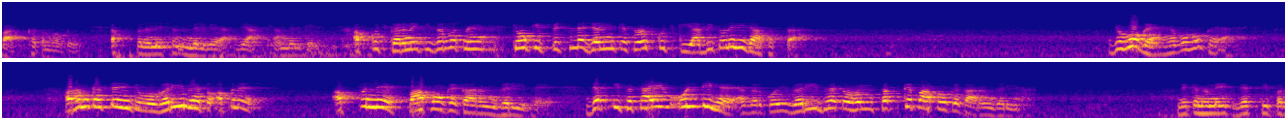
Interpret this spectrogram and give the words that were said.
बात खत्म हो गई। एक्सप्लेनेशन मिल गया, व्याख्या मिल गई। अब कुछ करने की ज़रूरत नहीं, क्योंकि पिछले जन्म के साथ कुछ किया भी तो नहीं जा सकता। जो हो गया है, वो हो गया है। और हम कहते हैं कि वो गरीब है तो अपने अपने पापों के कारण गरीब है। जबकि सच्चाई उल्टी है, अगर कोई गरीब है तो हम सबके पापों के कारण गरीब है। लेकिन हम एक व्यक्ति पर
